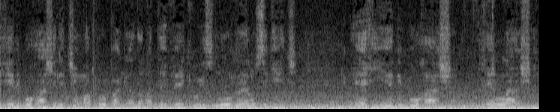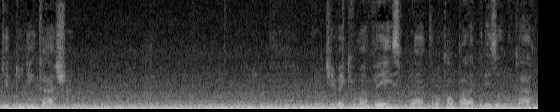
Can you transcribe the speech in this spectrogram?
RN Borracha ele tinha uma propaganda na TV que o slogan era o seguinte: RN Borracha, relaxa que tudo encaixa. Eu tive aqui uma vez para trocar o para-brisa do carro.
